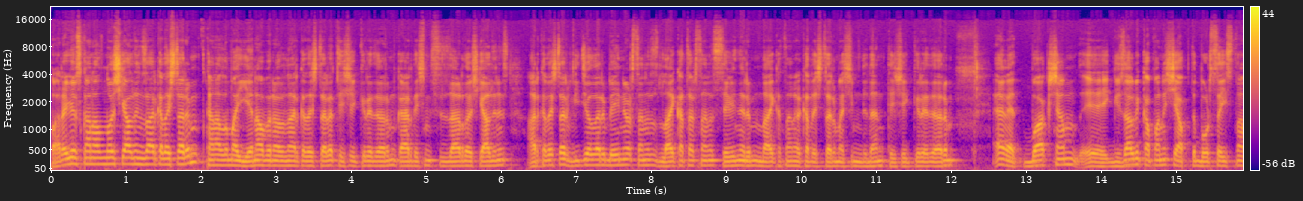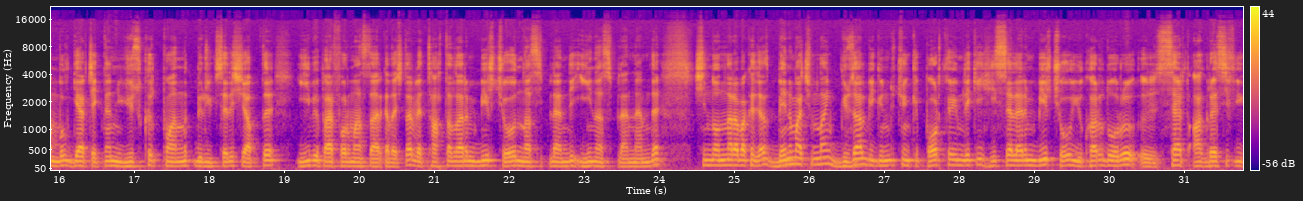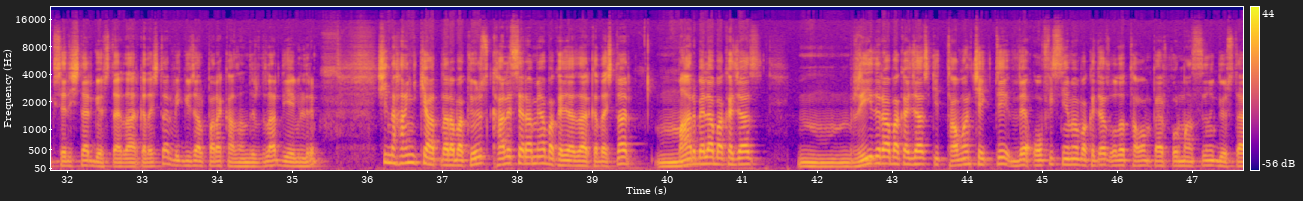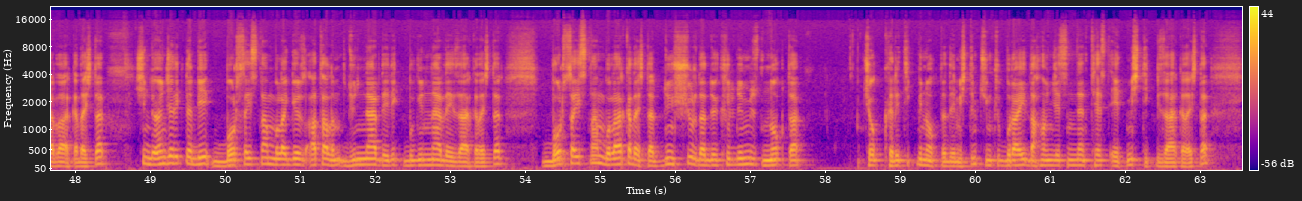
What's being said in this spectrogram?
Paragöz kanalına hoş geldiniz arkadaşlarım. Kanalıma yeni abone olan arkadaşlara teşekkür ediyorum. Kardeşim sizler de hoş geldiniz. Arkadaşlar videoları beğeniyorsanız like atarsanız sevinirim. Like atan arkadaşlarıma şimdiden teşekkür ediyorum. Evet bu akşam e, güzel bir kapanış yaptı. Borsa İstanbul gerçekten 140 puanlık bir yükseliş yaptı. İyi bir performanstı arkadaşlar ve tahtaların birçoğu nasiplendi. iyi nasiplendi hem de. Şimdi onlara bakacağız. Benim açımdan güzel bir gündü çünkü portföyümdeki hisselerin birçoğu yukarı doğru e, sert agresif yükselişler gösterdi arkadaşlar ve güzel para kazandırdılar diyebilirim. Şimdi hangi kağıtlara bakıyoruz? Kale seramiğe bakacağız arkadaşlar. Marbel'e bakacağız. Hmm, Reader'a bakacağız ki tavan çekti ve ofis yeme bakacağız. O da tavan performansını gösterdi arkadaşlar. Şimdi öncelikle bir Borsa İstanbul'a göz atalım. Dün neredeydik? Bugün neredeyiz arkadaşlar? Borsa İstanbul arkadaşlar dün şurada döküldüğümüz nokta çok kritik bir nokta demiştim. Çünkü burayı daha öncesinden test etmiştik biz arkadaşlar.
